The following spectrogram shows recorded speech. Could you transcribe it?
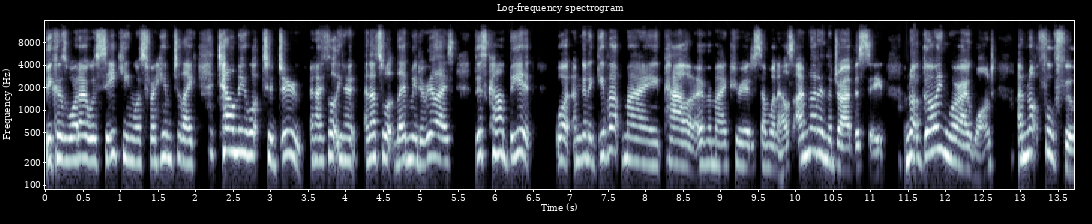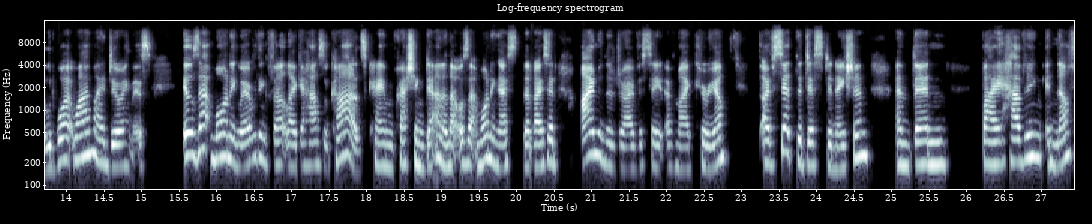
because what I was seeking was for him to like tell me what to do. And I thought, you know, and that's what led me to realize this can't be it. What I'm going to give up my power over my career to someone else. I'm not in the driver's seat. I'm not going where I want. I'm not fulfilled. Why, why am I doing this? It was that morning where everything felt like a house of cards came crashing down and that was that morning I, that i said i'm in the driver's seat of my career. I've set the destination and then by having enough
